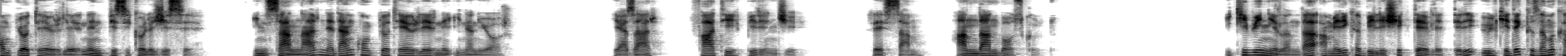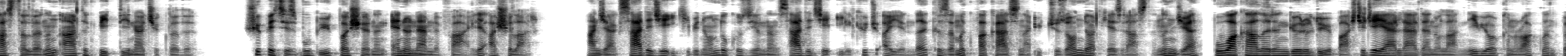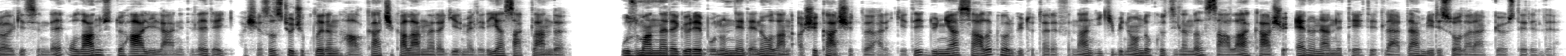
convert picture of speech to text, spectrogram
Komplo teorilerinin psikolojisi. İnsanlar neden komplo teorilerine inanıyor? Yazar Fatih Birinci Ressam Handan Bozkurt 2000 yılında Amerika Birleşik Devletleri ülkede kızamık hastalığının artık bittiğini açıkladı. Şüphesiz bu büyük başarının en önemli faili aşılar. Ancak sadece 2019 yılının sadece ilk 3 ayında kızamık vakasına 314 kez rastlanınca bu vakaların görüldüğü başlıca yerlerden olan New York'un Rockland bölgesinde olağanüstü hal ilan edilerek aşısız çocukların halka açık alanlara girmeleri yasaklandı. Uzmanlara göre bunun nedeni olan aşı karşıtlığı hareketi Dünya Sağlık Örgütü tarafından 2019 yılında sağlığa karşı en önemli tehditlerden birisi olarak gösterildi.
